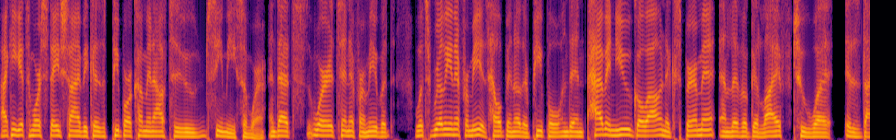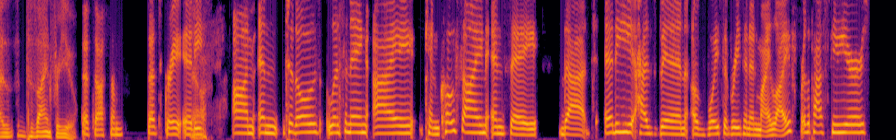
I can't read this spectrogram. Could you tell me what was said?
I can get some more stage time because people are coming out to see me somewhere. And that's where it's in it for me. But what's really in it for me is helping other people and then having you go out and experiment and live a good life to what it is di- designed for you. That's awesome. That's great, Eddie. Yeah. Um, and to those listening, I can co-sign and say that Eddie has been a voice of reason in my life for the past few years.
